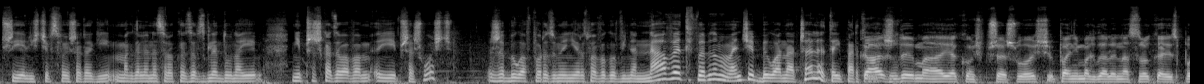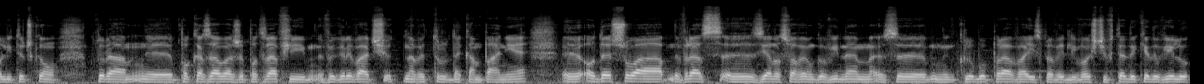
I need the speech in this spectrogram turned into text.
przyjęliście w swoje szeregi Magdalenę Srokę ze względu na jej... Nie przeszkadzała wam jej przeszłość? Że była w porozumieniu Jarosława Gowina, nawet w pewnym momencie była na czele tej partii. Każdy ma jakąś przeszłość. Pani Magdalena Sroka jest polityczką, która e, pokazała, że potrafi wygrywać nawet trudne kampanie. E, Odeszła wraz e, z Jarosławem Gowinem z klubu Prawa i Sprawiedliwości wtedy, kiedy wielu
